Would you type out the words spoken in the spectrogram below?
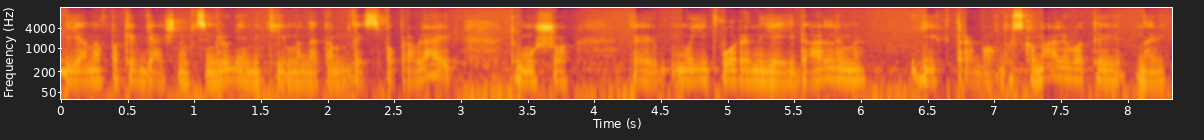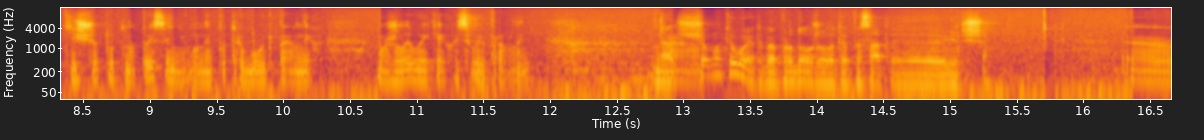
я навпаки вдячним цим людям, які мене там десь поправляють, тому що е, мої твори не є ідеальними, їх треба вдосконалювати. Навіть ті, що тут написані, вони потребують певних, можливо, якихось виправлень. А Що мотивує тебе продовжувати писати е, вірші? Е,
